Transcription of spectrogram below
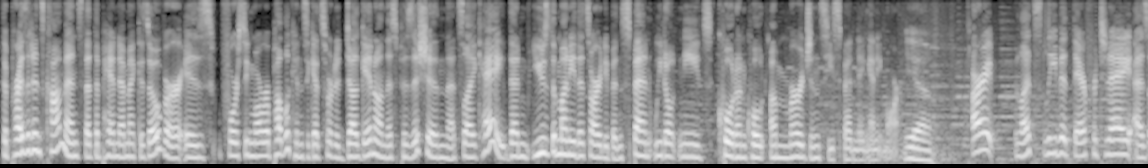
the president's comments that the pandemic is over is forcing more Republicans to get sort of dug in on this position that's like, hey, then use the money that's already been spent. We don't need quote unquote emergency spending anymore. Yeah. All right, let's leave it there for today. As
